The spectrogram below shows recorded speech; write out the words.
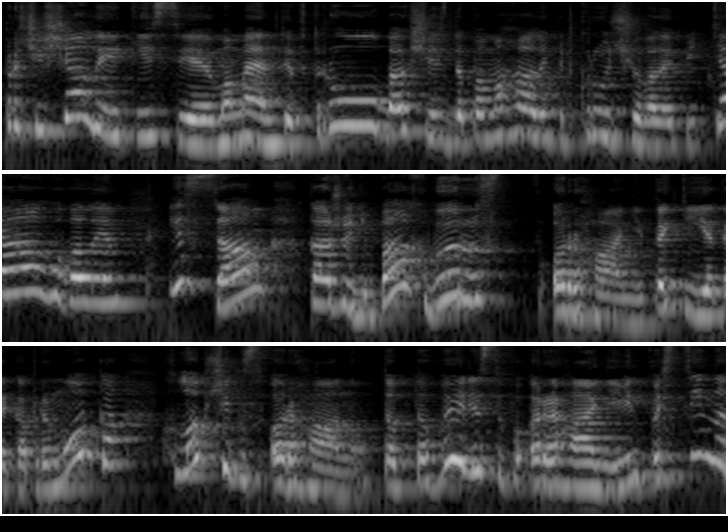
прочищали якісь е, моменти в трубах, щось допомагали, підкручували, підтягували. І сам кажуть, бах вирос в органі. Такі є така примовка. Хлопчик з органу, тобто виріс в органі. Він постійно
